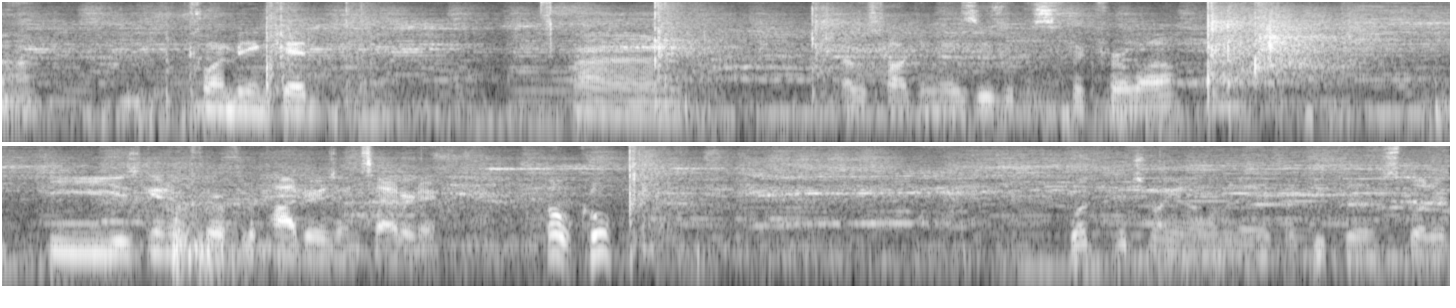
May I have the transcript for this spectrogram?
Uh-huh. Colombian kid. Um, I was talking to Azusa Pacific for a while. he is going to throw for the Padres on Saturday. Oh, cool. What pitch am I going to eliminate if I keep the splitter?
